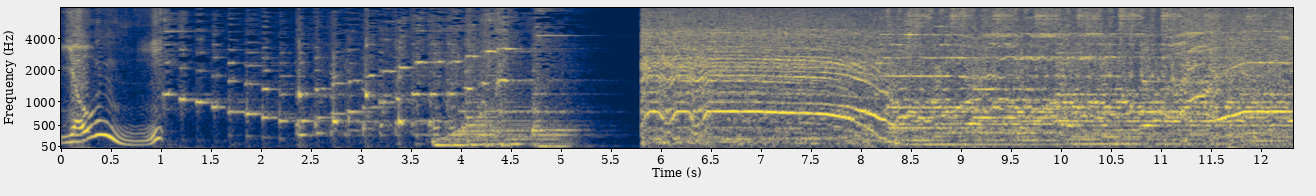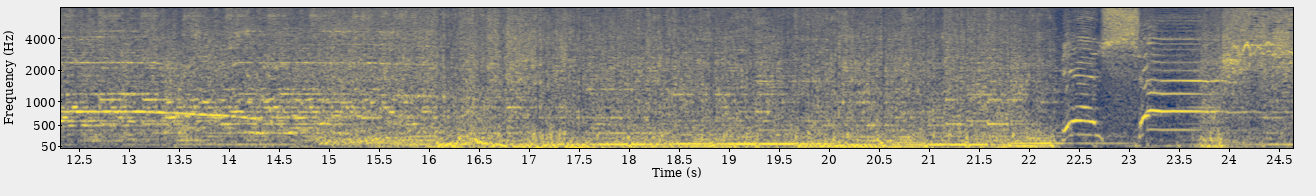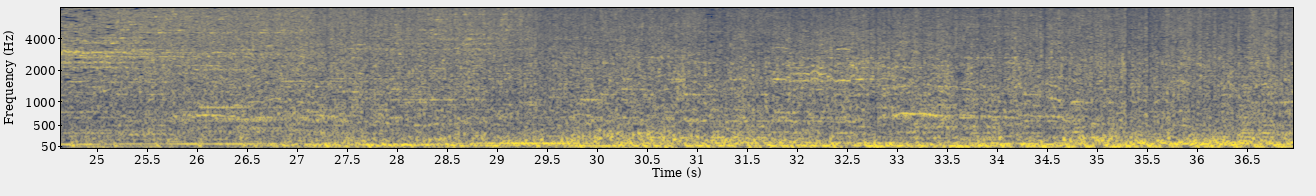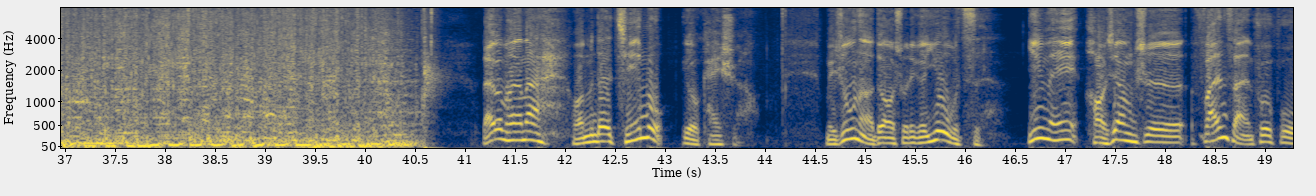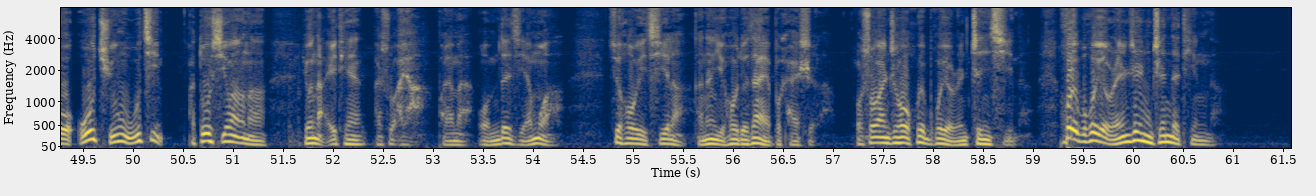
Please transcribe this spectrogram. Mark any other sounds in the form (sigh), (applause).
有你。来吧，朋友们，我们的节目又开始了。每周呢都要说这个“又”字，因为好像是反反复复、无穷无尽啊。多希望呢有哪一天他说：“哎呀，朋友们，我们的节目啊最后一期了，可能以后就再也不开始了。”我说完之后，会不会有人珍惜呢？会不会有人认真的听呢？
